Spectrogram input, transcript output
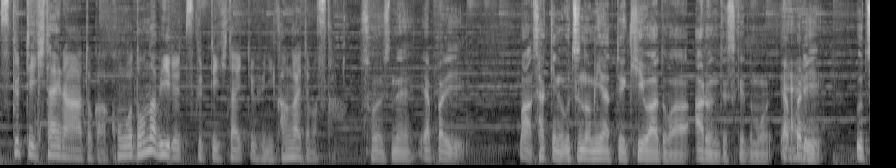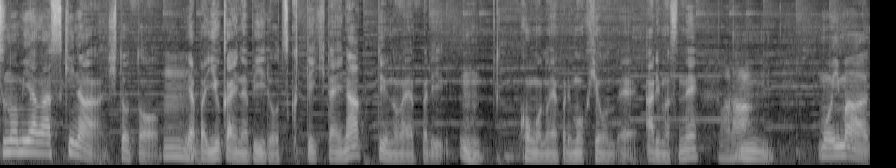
作っていきたいなとか今後どんなビール作っていきたいというふうに考えてますか？そうですね。やっぱり、まあ、さっきの宇都宮というキーワードがあるんですけどもやっぱり、宇都宮が好きな人と、やっぱり愉快なビールを作っていきたいなっていうのがやっぱり、うん、今後のやっぱり目標でありますね。うん、もう今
